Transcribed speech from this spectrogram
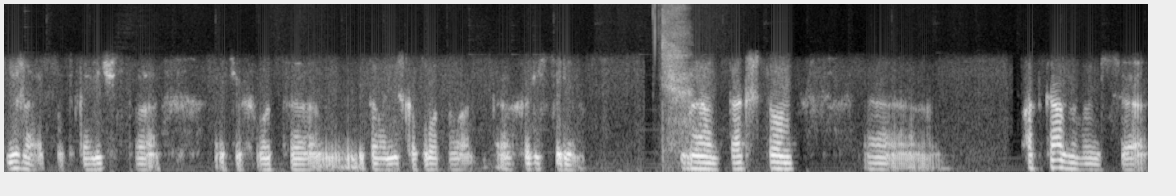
снижают вот количество этих вот э, этого низкоплотного э, холестерина. Э, так что э, отказываемся,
